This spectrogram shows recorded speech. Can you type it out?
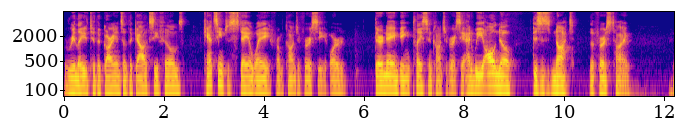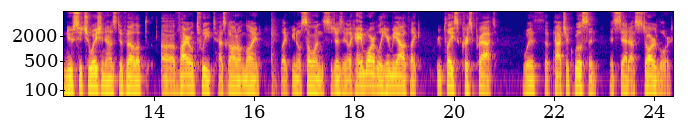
related to the Guardians of the Galaxy films can't seem to stay away from controversy or their name being placed in controversy. And we all know this is not the first time. New situation has developed. A viral tweet has gone online. Like, you know, someone suggesting, like, hey, Marvel, hear me out. Like, replace Chris Pratt with uh, Patrick Wilson instead as Star Lord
